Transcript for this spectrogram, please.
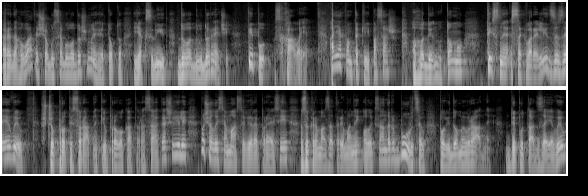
редагувати, щоб усе було до шмиги, тобто як слід до ладу до речі? Піпу схаває. А як вам такий пасаж? Годину тому тисне Сакварелідзе заявив, що проти соратників провокатора Саакашвілі почалися масові репресії, зокрема затриманий Олександр Бурцев, повідомив радник. Депутат заявив,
